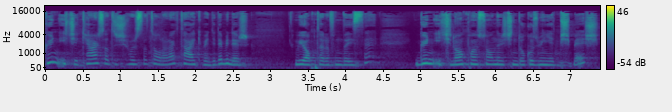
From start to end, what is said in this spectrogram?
gün içi kar satışı fırsatı olarak takip edilebilir. Viyop tarafında ise gün içi long pozisyonlar için 9075,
